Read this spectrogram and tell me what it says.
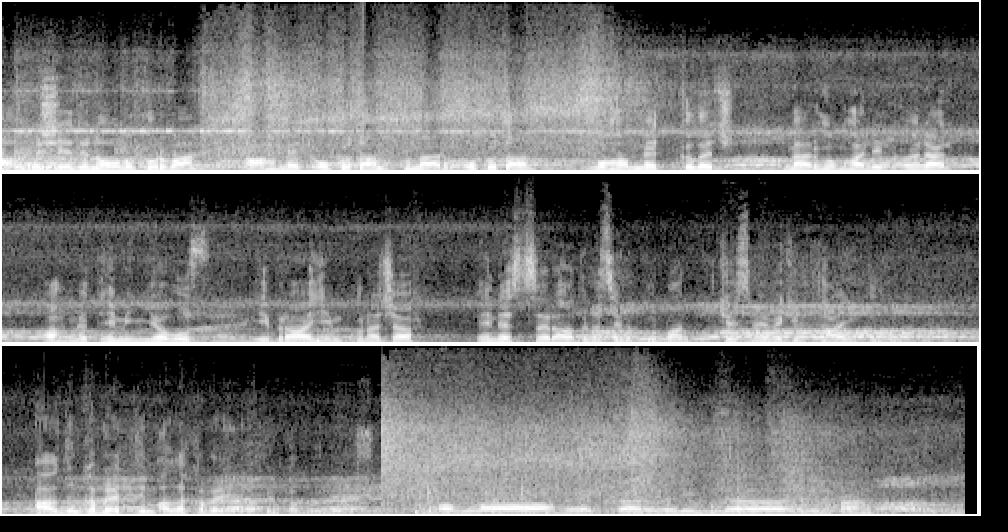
67 oğlu kurban. Ahmet Okutan, Pınar Okutan, Muhammed Kılıç, merhum Halil Önel, Ahmet Emin Yavuz, İbrahim Kunaçaf, Enes Sarı adına seni kurban kesmeye vekil tayin kıldım. Aldım kabul ettim. Allah kabul eylesin. Rabbim kabul eylesin. Allahu Ekber ve lillahil hamd.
